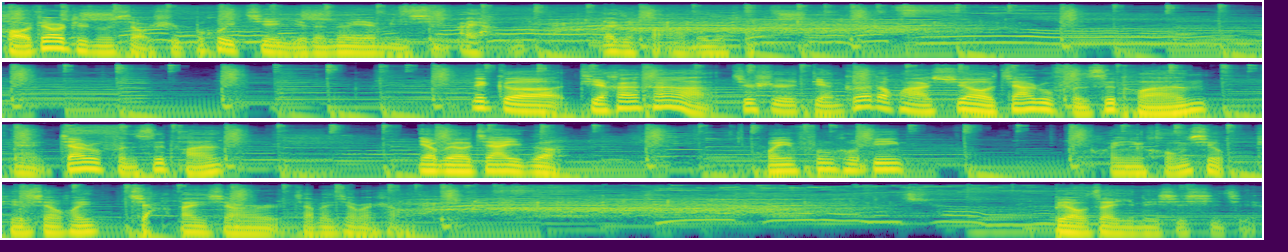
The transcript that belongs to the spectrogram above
跑调这种小事不会介意的，那也明星。哎呀，那就好啊，那就好。那个铁憨憨啊，就是点歌的话需要加入粉丝团，哎，加入粉丝团，要不要加一个？欢迎封侯兵，欢迎红袖天香，欢迎假半仙儿，假半仙晚上好。不要在意那些细节。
